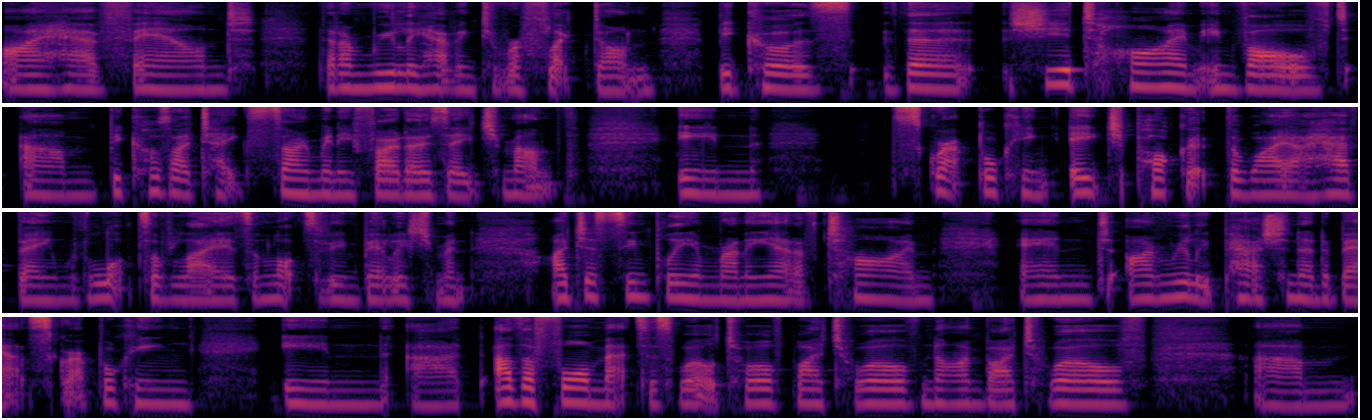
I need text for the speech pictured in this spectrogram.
I have found that I'm really having to reflect on because the sheer time involved, um, because I take so many photos each month in scrapbooking each pocket the way I have been with lots of layers and lots of embellishment. I just simply am running out of time, and I'm really passionate about scrapbooking in uh, other formats as well 12 by 12, 9 by 12. Um,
